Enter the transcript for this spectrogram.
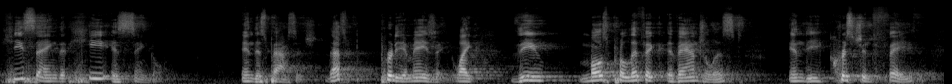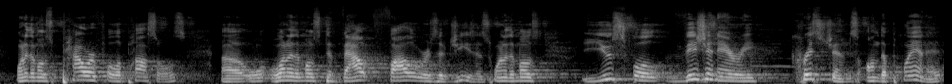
he's saying that he is single in this passage. That's pretty amazing. Like the most prolific evangelist in the Christian faith one of the most powerful apostles, uh, one of the most devout followers of Jesus, one of the most useful, visionary Christians on the planet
